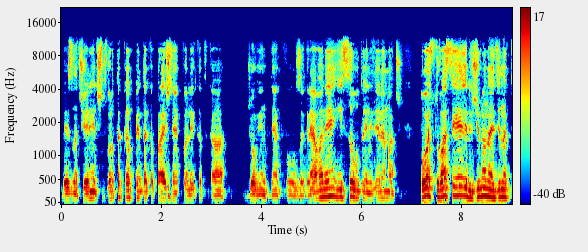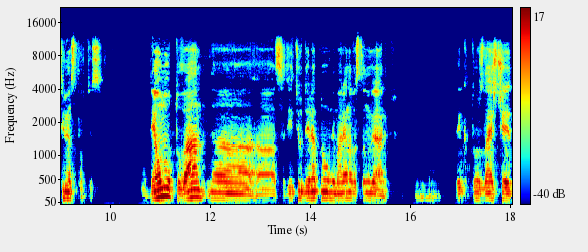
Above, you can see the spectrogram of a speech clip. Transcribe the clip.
без значение. Четвъртъка, петъка правиш някаква лека така джогинг, някакво загряване и събота и неделя матч. Тоест, това си е режима на един активен спортист. Отделно от това, съдите отделят много внимание на възстановяването. Тъй като знаеш, че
